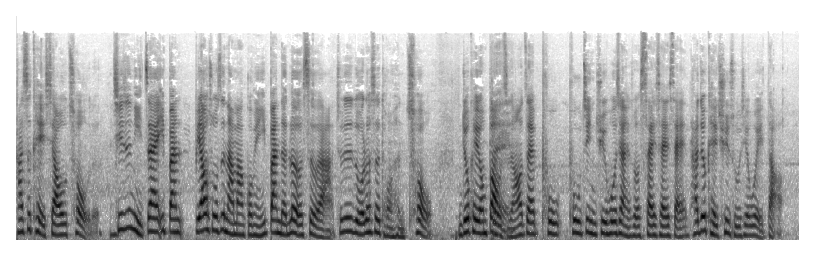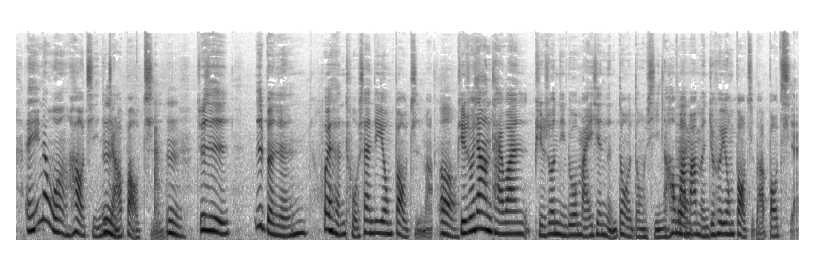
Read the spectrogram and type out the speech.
它是可以消臭的。其实你在一般不要说是拿马狗棉，一般的垃圾啊，就是如果垃圾桶很臭，你就可以用报纸，然后再铺铺进去，或像你说塞塞塞，它就可以去除一些味道。哎、欸，那我很好奇，你讲到报纸，嗯，就是日本人。会很妥善利用报纸嘛？嗯，比如说像台湾，比如说你如果买一些冷冻的东西，然后妈妈们就会用报纸把它包起来。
